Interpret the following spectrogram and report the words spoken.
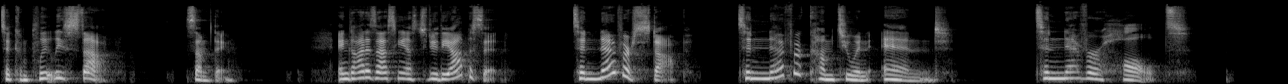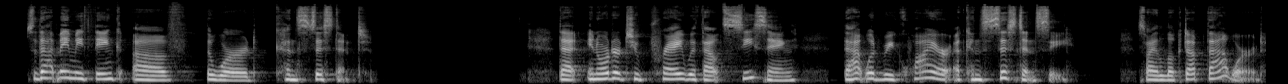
to completely stop something. And God is asking us to do the opposite to never stop, to never come to an end, to never halt. So that made me think of the word consistent that in order to pray without ceasing, that would require a consistency. So I looked up that word.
